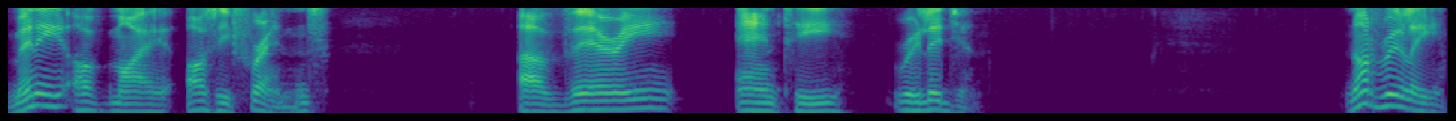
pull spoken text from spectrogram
Many of my Aussie friends are very anti religion. Not really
